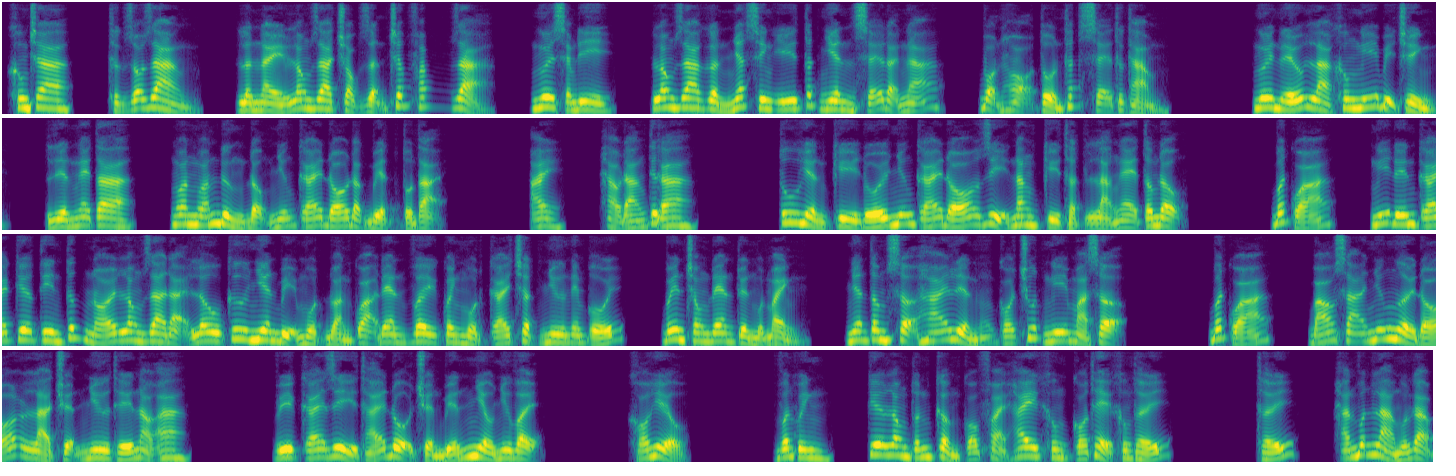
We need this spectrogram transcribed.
Không cha, thực rõ ràng, lần này Long Gia chọc giận chấp pháp giả, ngươi xem đi, Long Gia gần nhất sinh ý tất nhiên sẽ đại ngã, bọn họ tổn thất sẽ thực thảm. Ngươi nếu là không nghĩ bị chỉnh, liền nghe ta, ngoan ngoãn đừng động những cái đó đặc biệt tồn tại. Ai, hảo đáng tiếc ca. Tu hiển kỳ đối những cái đó dị năng kỳ thật là nghe tâm động. Bất quá, nghĩ đến cái kia tin tức nói Long Gia đại lâu cư nhiên bị một đoàn quạ đen vây quanh một cái chật như nêm tối, bên trong đen tuyền một mảnh, nhân tâm sợ hãi liền có chút nghĩ mà sợ. Bất quá, báo xã những người đó là chuyện như thế nào a? Vì cái gì thái độ chuyển biến nhiều như vậy? Khó hiểu. Vân Quynh, kia Long Tuấn Cẩm có phải hay không có thể không thấy? Thấy, hắn vẫn là muốn gặp.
